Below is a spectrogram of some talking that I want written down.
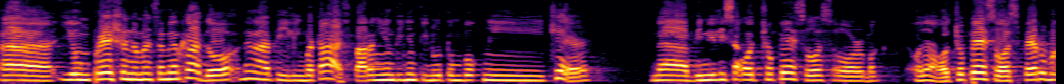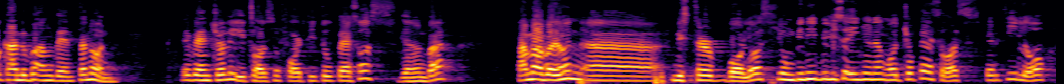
ah, yung presyo naman sa merkado, nanatiling mataas. Parang yun din yung tinutumbok ni Chair na binili sa 8 pesos or mag, o yan, 8 pesos, pero magkano ba ang benta nun? Eventually, it's also 42 pesos. Ganun ba? Tama ba yun, ah, Mr. Bolos? Yung binibili sa inyo ng 8 pesos per kilo,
